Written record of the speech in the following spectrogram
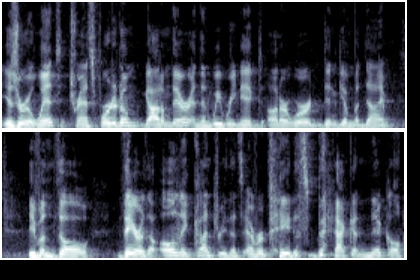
Israel went, transported them, got them there, and then we reneged on our word, didn't give them a dime. Even though they are the only country that's ever paid us back a nickel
